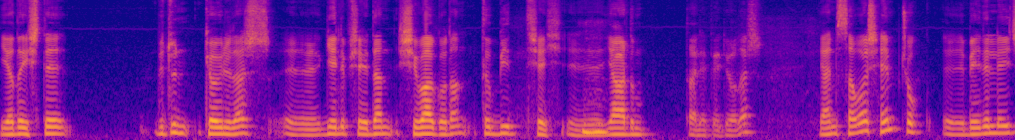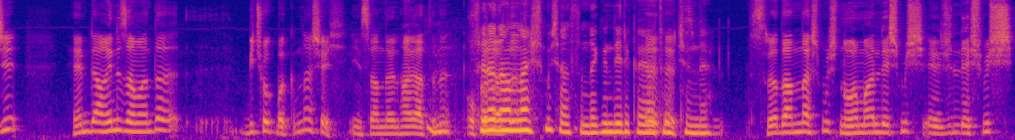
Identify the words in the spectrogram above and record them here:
Ya da işte bütün köylüler e, gelip şeyden Chicago'dan tıbbi şey e, yardım talep ediyorlar. Yani savaş hem çok e, belirleyici hem de aynı zamanda birçok bakımdan şey insanların hayatını Hı. o Sıradanlaşmış kadar da, aslında gündelik hayatın evet, içinde. Evet, sıradanlaşmış, normalleşmiş, evcilleşmiş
